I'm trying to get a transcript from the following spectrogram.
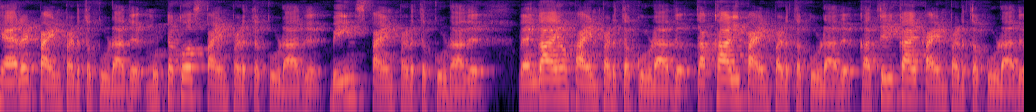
கேரட் பயன்படுத்தக்கூடாது முட்டைக்கோஸ் பயன்படுத்தக்கூடாது பீன்ஸ் பயன்படுத்தக்கூடாது வெங்காயம் பயன்படுத்தக்கூடாது தக்காளி பயன்படுத்தக்கூடாது கத்திரிக்காய் பயன்படுத்தக்கூடாது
